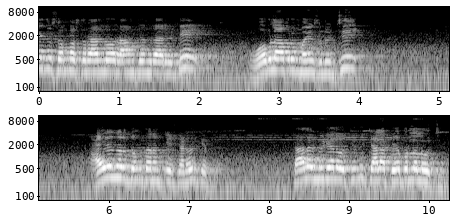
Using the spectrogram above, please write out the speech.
ఐదు సంవత్సరాల్లో రామచంద్రారెడ్డి ఓబలాపురం మైన్స్ నుంచి ఐరన్నర దొంగతనం చేశాడని చెప్పారు. చాలా మీడియాలో వచ్చింది చాలా పేపర్లలో వచ్చింది.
